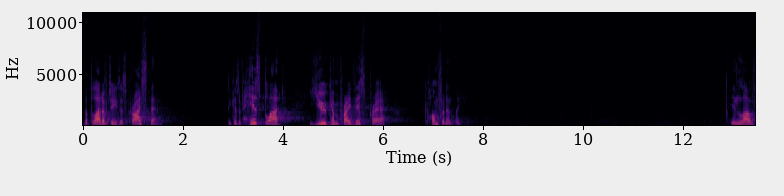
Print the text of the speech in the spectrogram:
the blood of Jesus Christ, then, because of his blood, you can pray this prayer confidently. In love,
